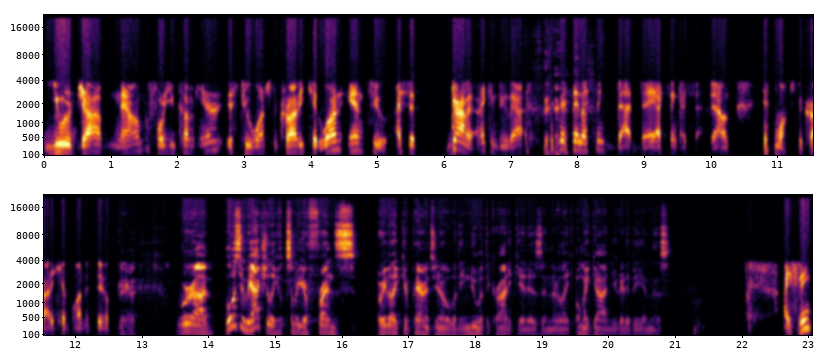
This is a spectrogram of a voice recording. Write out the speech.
Your job now, before you come here, is to watch the Karate Kid 1 and 2. I said, got it. I can do that. and I think that day, I think I sat down and watched the Karate Kid 1 and 2. Yeah. Were uh, what was the reaction like some of your friends or even like your parents, you know, when they knew what the Karate Kid is and they're like, "Oh my God, you're gonna be in this." I think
